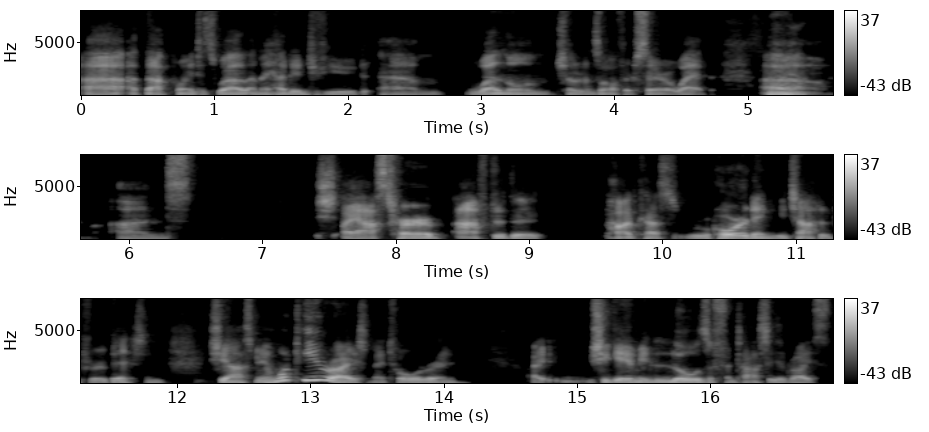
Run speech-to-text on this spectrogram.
uh, at that point as well. And I had interviewed um, well known children's author Sarah Webb. Um, and I asked her after the podcast recording, we chatted for a bit and she asked me, and what do you write? And I told her, and I, she gave me loads of fantastic advice.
